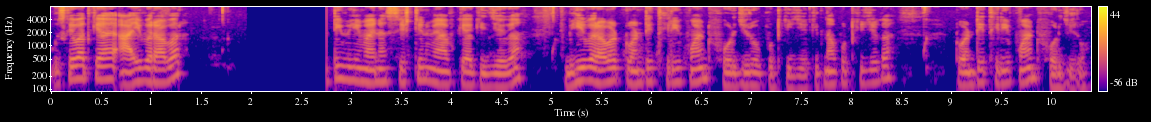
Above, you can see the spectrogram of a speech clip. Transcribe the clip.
उसके बाद क्या है आई बराबर ट्वेंटी भी माइनस सिक्सटीन में आप क्या कीजिएगा भी बराबर twenty three point four zero put कीजिए। कितना पुट कीजिएगा twenty three point four zero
